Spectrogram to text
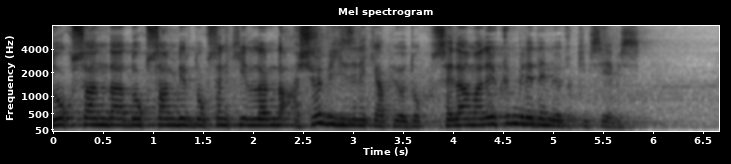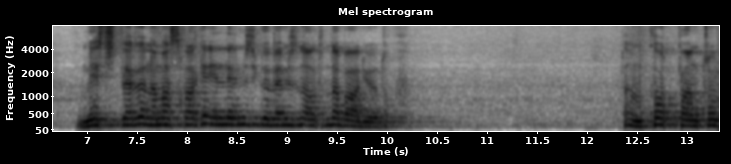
90'da 91 92 yıllarında aşırı bir gizlilik yapıyorduk. Selam aleyküm bile demiyorduk kimseye biz. Mescitlerde namaz kılarken ellerimizi göbeğimizin altında bağlıyorduk. Tamam kot pantol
